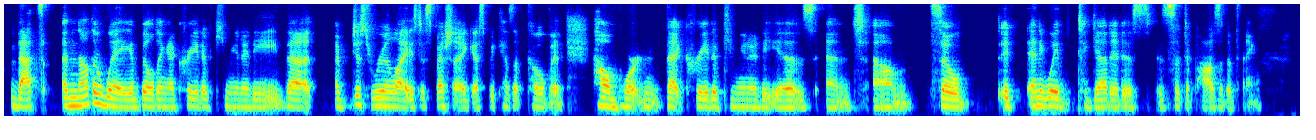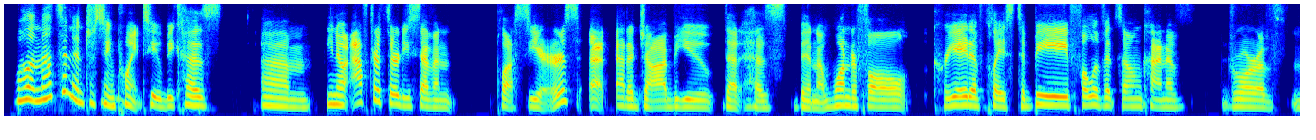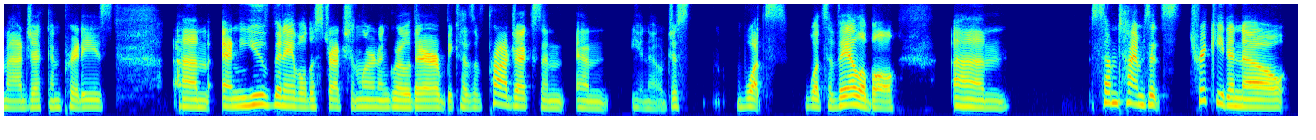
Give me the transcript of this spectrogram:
That's another way of building a creative community that I've just realized, especially I guess because of COVID, how important that creative community is. And um, so it, any way to get it is is such a positive thing. Well, and that's an interesting point too, because um, you know, after 37 plus years at, at a job you that has been a wonderful creative place to be, full of its own kind of drawer of magic and pretties. Um, and you've been able to stretch and learn and grow there because of projects and and you know, just what's what's available. Um, sometimes it's tricky to know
